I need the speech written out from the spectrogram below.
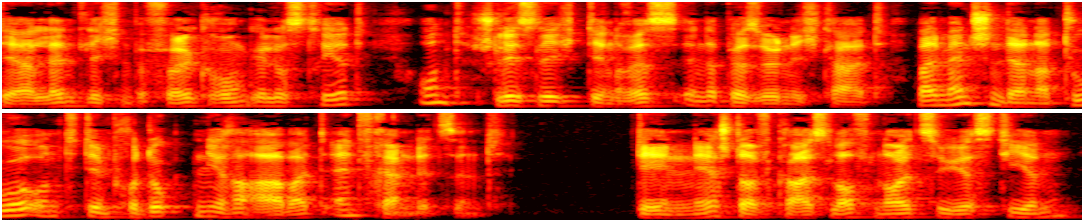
der ländlichen Bevölkerung illustriert, und schließlich den Riss in der Persönlichkeit, weil Menschen der Natur und den Produkten ihrer Arbeit entfremdet sind. Den Nährstoffkreislauf neu zu justieren,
